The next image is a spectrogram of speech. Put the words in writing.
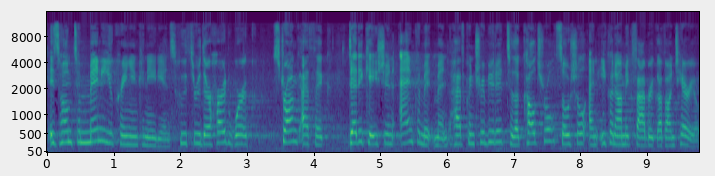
is home to many Ukrainian Canadians who, through their hard work, strong ethic, dedication and commitment, have contributed to the cultural, social and economic fabric of Ontario.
